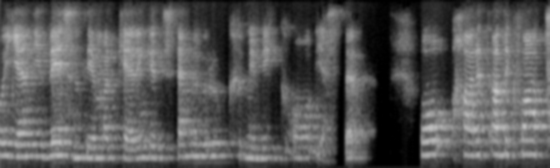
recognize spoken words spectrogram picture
og gjengi vesentlige markeringer i stemmebruk, mimikk og gjester og har et adekvat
